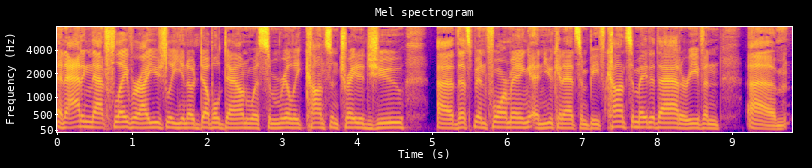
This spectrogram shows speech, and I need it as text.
and adding that flavor, I usually you know double down with some really concentrated jus. Uh, that's been forming, and you can add some beef consomme to that, or even um,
